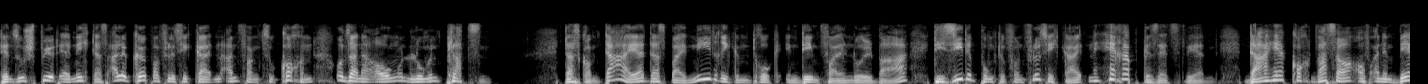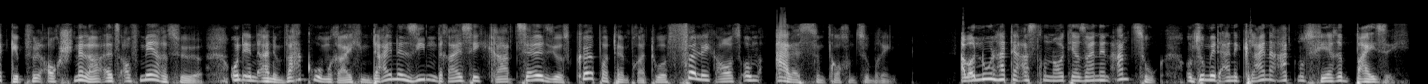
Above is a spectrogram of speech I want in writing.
denn so spürt er nicht, dass alle Körperflüssigkeiten anfangen zu kochen und seine Augen und Lungen platzen. Das kommt daher, dass bei niedrigem Druck, in dem Fall 0 bar, die Siedepunkte von Flüssigkeiten herabgesetzt werden. Daher kocht Wasser auf einem Berggipfel auch schneller als auf Meereshöhe und in einem Vakuum reichen deine 37 Grad Celsius Körpertemperatur völlig aus, um alles zum Kochen zu bringen. Aber nun hat der Astronaut ja seinen Anzug und somit eine kleine Atmosphäre bei sich.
